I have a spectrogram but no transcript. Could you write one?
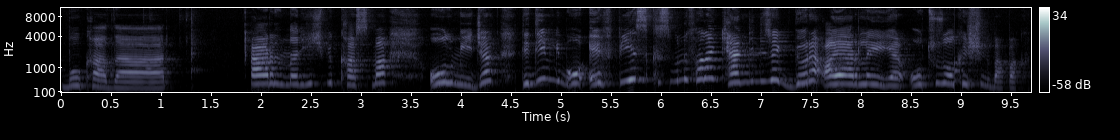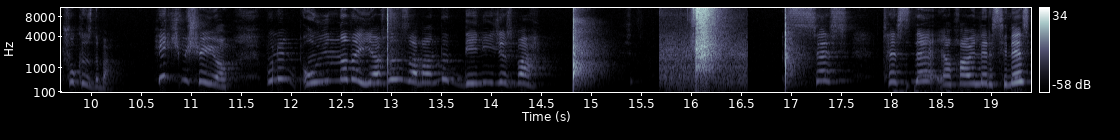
Bu kadar. Ardından hiçbir kasma olmayacak. Dediğim gibi o FPS kısmını falan kendinize göre ayarlayın. Yani 30 bakın şimdi bak bak. Çok hızlı bak. Hiçbir şey yok. Bunun oyunda da yakın zamanda deneyeceğiz bak. Ses testi de yapabilirsiniz.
